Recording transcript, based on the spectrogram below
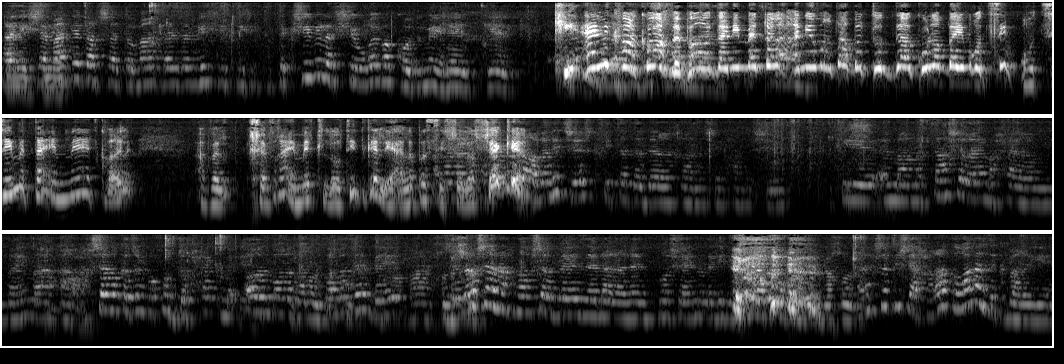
אני שמעתי אותך שאת אומרת לאיזה מישהי, תקשיבי לשיעורים הקודמים. כן, כן. כי אין לי כבר כוח, ובעוד אני מתה, אני אומרת, אבא, תודה, כולם באים, רוצים, רוצים את האמת, כבר. אבל חבר'ה, האמת לא תתגלה על הבסיס של השקר. אבל אני שיש קפיצת הדרך לאנשים חדשים. כי הם המצע שלהם אחר, הם באים, עכשיו הקדוש ברוך הוא דוחק מאוד מאוד למקום הזה, וזה לא שאנחנו עכשיו באיזה ללנד, כמו שהיינו נגיד, נכון. אני חשבתי שאחרי הקורונה זה כבר יהיה.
